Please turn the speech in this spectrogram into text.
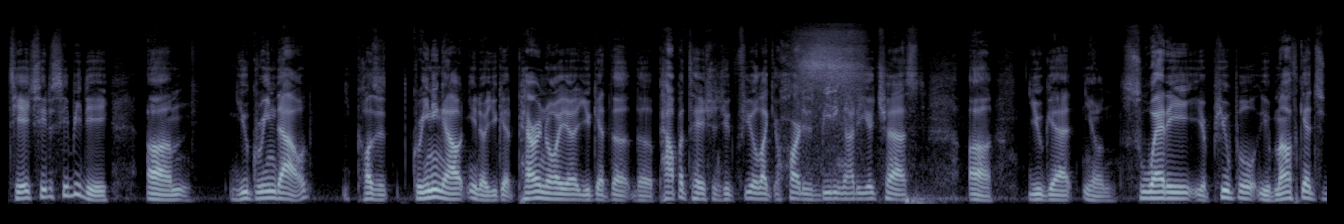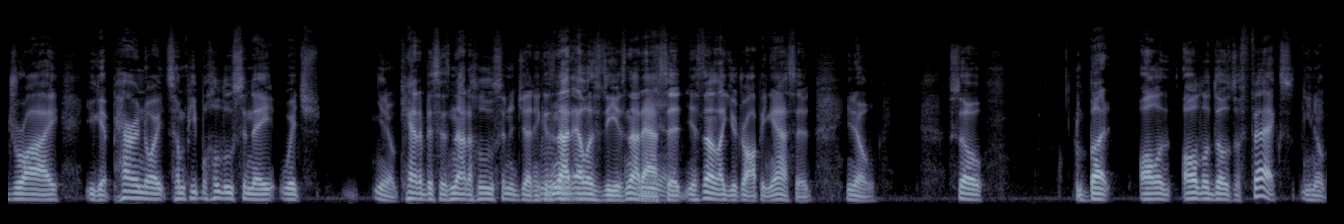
THC to CBD. Um, you greened out because it greening out. You know, you get paranoia. You get the the palpitations. You feel like your heart is beating out of your chest. Uh, you get you know sweaty. Your pupil, your mouth gets dry. You get paranoid. Some people hallucinate, which you know, cannabis is not a hallucinogenic. It's not LSD. It's not acid. It's not like you're dropping acid. You know, so but all of all of those effects, you know,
